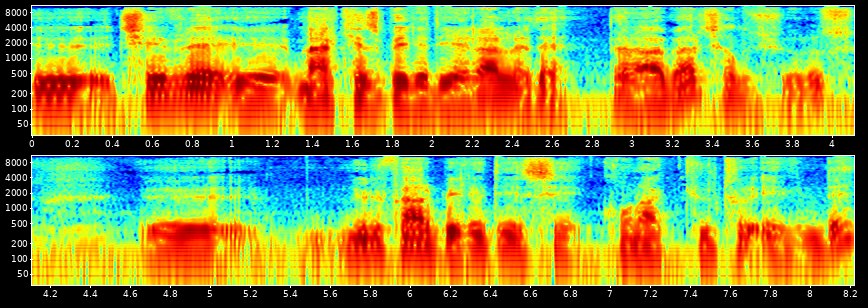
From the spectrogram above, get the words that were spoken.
E, çevre e, merkez belediyelerle de beraber çalışıyoruz. E, Nülüfer Belediyesi Konak Kültür Evi'nde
